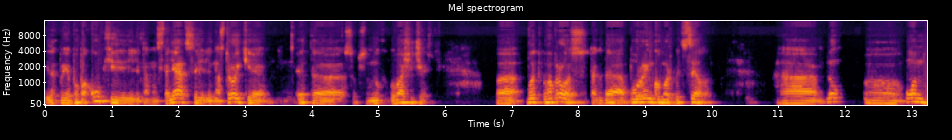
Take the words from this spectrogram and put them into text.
и, так по покупке или там инсталляции или настройки, это, собственно, ну, как бы ваша часть. А, вот вопрос тогда по рынку, может быть, в целом. А, ну, а, он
